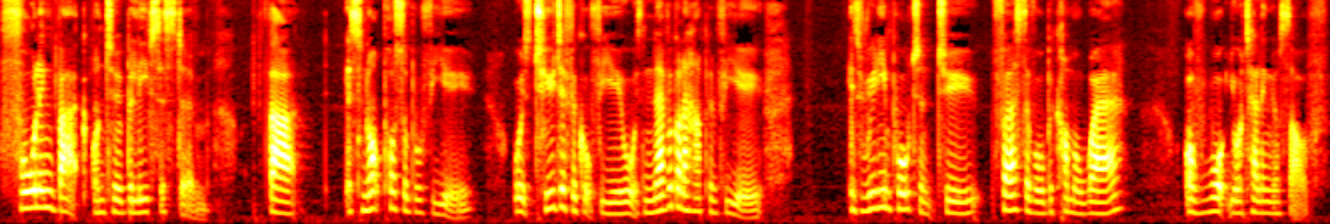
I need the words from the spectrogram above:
falling back onto a belief system that it's not possible for you, or it's too difficult for you, or it's never going to happen for you, it's really important to, first of all, become aware of what you're telling yourself.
